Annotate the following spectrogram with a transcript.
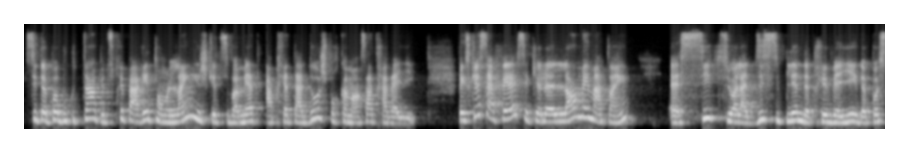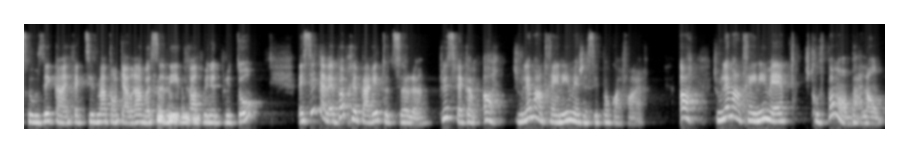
Si tu n'as pas beaucoup de temps, peux-tu préparer ton linge que tu vas mettre après ta douche pour commencer à travailler? Fait ce que ça fait, c'est que le lendemain matin, euh, si tu as la discipline de te réveiller et de ne pas snoozer quand effectivement ton cadran va sonner 30 minutes plus tôt, mais si tu n'avais pas préparé tout ça, là, plus tu fais comme Ah, oh, je voulais m'entraîner, mais je ne sais pas quoi faire. Ah, oh, je voulais m'entraîner, mais je ne trouve pas mon ballon.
